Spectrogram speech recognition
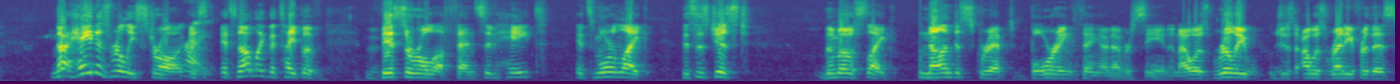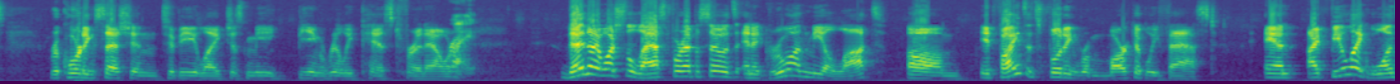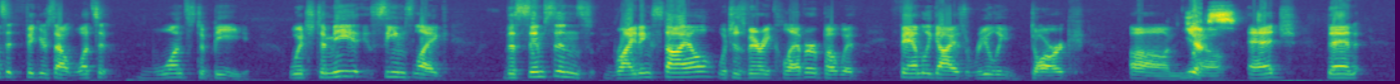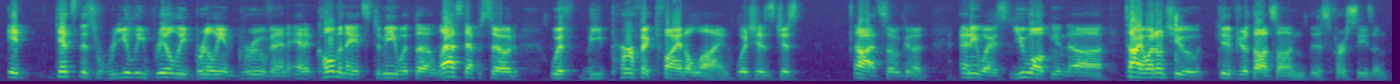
not hate is really strong. It's Right. it's not like the type of visceral offensive hate. It's more like this is just the most like nondescript, boring thing I've ever seen. And I was really just I was ready for this recording session to be like just me being really pissed for an hour. right? Then I watched the last four episodes and it grew on me a lot. Um, it finds its footing remarkably fast. And I feel like once it figures out what it wants to be, which to me seems like the Simpsons writing style, which is very clever, but with Family Guy's really dark, um, you Yes. know, edge, then it gets this really, really brilliant groove in, and it culminates to me with the last episode with the perfect final line, which is just ah, it's so good. Anyways, you all can. Uh, Ty, why don't you give your thoughts on this first season?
